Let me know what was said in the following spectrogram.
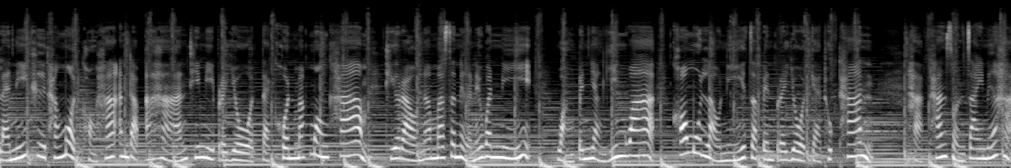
และนี่คือทั้งหมดของ 5 อันดับอาหารที่มีประโยชน์ แต่คนมักมองข้าม ที่เรานำมาเสนอในวันนี้ หวังเป็นอย่างยิ่งว่า ข้อมูลเหล่านี้จะเป็นประโยชน์แก่ทุกท่าน หากท่านสนใจเนื้อหา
